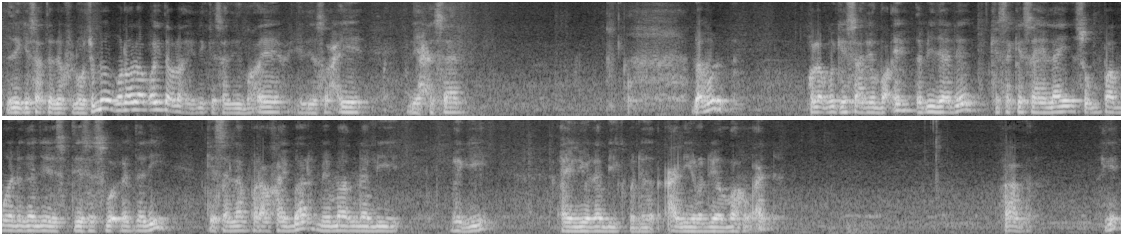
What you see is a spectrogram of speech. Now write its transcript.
Jadi kisah tu ada flow. Cuma kalau nak bagi tahu lah Ini kisah ni ma'if Ini sahih Ini hasan. Namun Walaupun kisah dia daif Tapi dia ada kisah-kisah yang lain Seumpama dengannya Seperti saya sebutkan tadi Kisah perang khaybar Memang Nabi bagi Ahli Nabi kepada Ali radhiyallahu anhu. Faham? Okay?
